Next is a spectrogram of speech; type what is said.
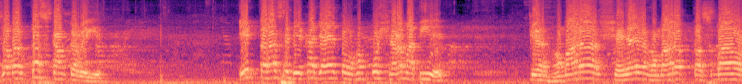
ज़बरदस्त काम कर रही है। एक तरह से देखा जाए तो हमको शर्म आती है कि हमारा शहर, हमारा कस्बा और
